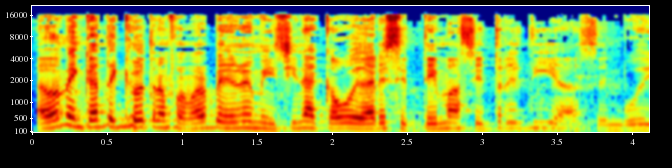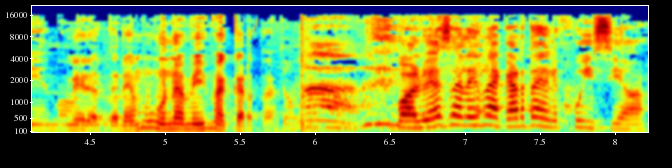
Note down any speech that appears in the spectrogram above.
Además me encanta que voy a transformar veneno en medicina. Acabo de dar ese tema hace tres días en budismo. Mira, tenemos una misma carta. Tomá. Volví a salir la carta del juicio.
